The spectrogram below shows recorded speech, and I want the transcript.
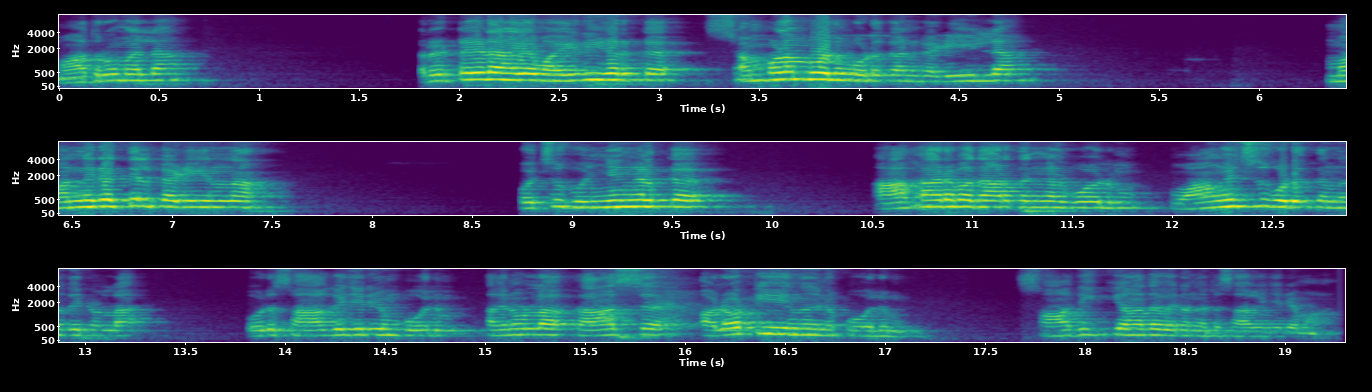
മാത്രവുമല്ല റിട്ടയർഡായ വൈദികർക്ക് ശമ്പളം പോലും കൊടുക്കാൻ കഴിയില്ല. മന്ദിരത്തിൽ കഴിയുന്ന കൊച്ചു കുഞ്ഞുങ്ങൾക്ക് ആഹാരപദാർത്ഥങ്ങൾ പോലും വാങ്ങിച്ചു കൊടുക്കുന്നതിനുള്ള ഒരു സാഹചര്യം പോലും അതിനുള്ള കാശ് അലോട്ട് ചെയ്യുന്നതിന് പോലും സാധിക്കാതെ വരുന്നൊരു സാഹചര്യമാണ്.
